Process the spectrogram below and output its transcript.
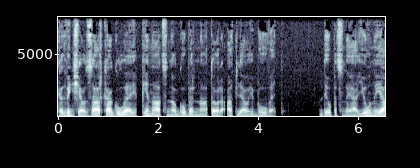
kad viņš jau zārkā gulēja, pienāca no gubernatora atļauja būvēt. 12. jūnijā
